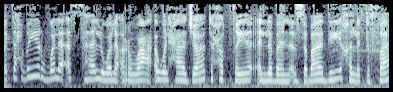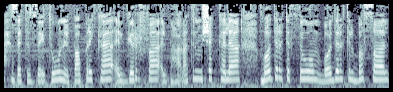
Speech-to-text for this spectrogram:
التحضير ولا أسهل ولا أروع. أول حاجة تحطي اللبن الزبادي خل التفاح زيت الزيتون البابريكا القرفة البهارات المشكلة بودرة الثوم بودرة البصل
